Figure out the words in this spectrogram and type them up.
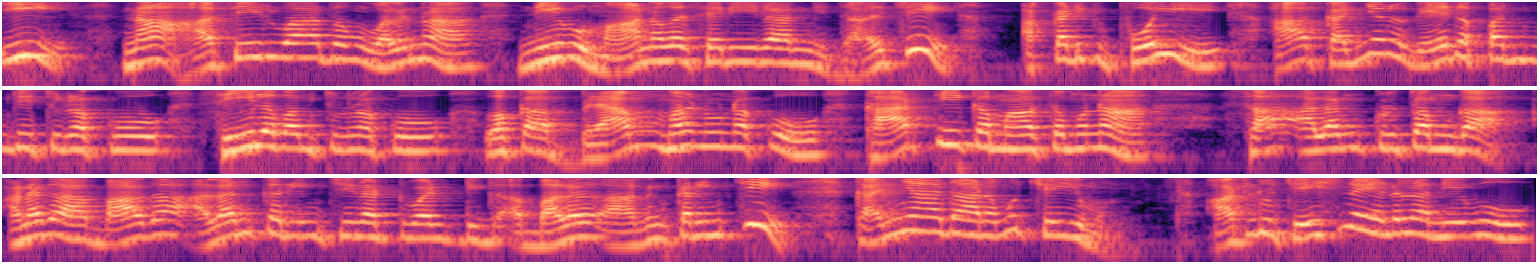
ఈ నా ఆశీర్వాదం వలన నీవు మానవ శరీరాన్ని దాల్చి అక్కడికి పోయి ఆ కన్యను వేద పండితునకు శీలవంతునకు ఒక బ్రాహ్మణునకు కార్తీక మాసమున స అలంకృతంగా అనగా బాగా అలంకరించినటువంటి బల అలంకరించి కన్యాదానము చేయుము. అటులు చేసిన ఎడల నీవు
